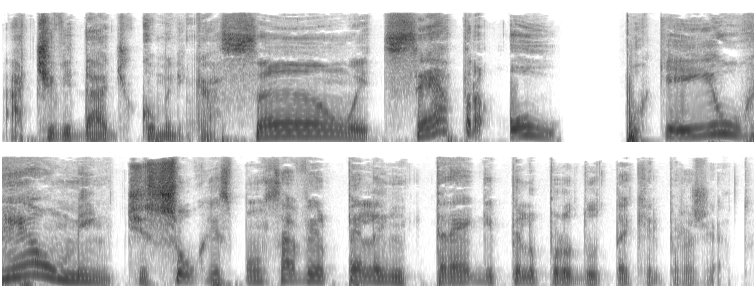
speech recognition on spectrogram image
atividade de comunicação, etc. Ou porque eu realmente sou responsável pela entrega e pelo produto daquele projeto.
